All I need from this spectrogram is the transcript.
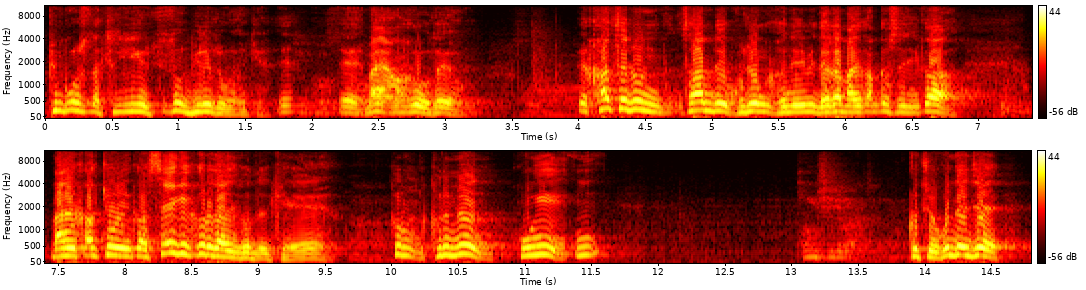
핀코스다 길게 길게 쭉 밀어줘 이렇게 예? 예, 많이 안 깎아도 돼요 카트는 사람들이 고정 개념이 내가 많이 깎였으니까 많이 깎여오니까 세게 끌어다니거든 이렇게 그럼 그러면 공이 이- 범실이 많잖아요. 그렇죠. 근데 이제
